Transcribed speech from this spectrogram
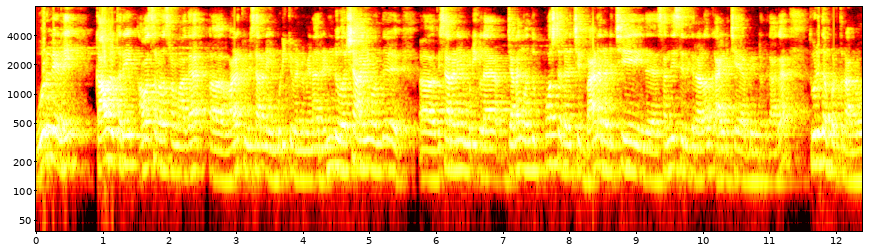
ஒருவேளை காவல்துறை அவசர அவசரமாக வழக்கு விசாரணையை முடிக்க வேண்டும். ஏன்னா ரெண்டு வருஷம் ஆகியும் வந்து அஹ், விசாரணையை முடிக்கல. ஜனங்க வந்து போஸ்டர் அடிச்சு பேனர் அடிச்சு இதை சந்திச்சிருக்கிற அளவுக்கு ஆயிடுச்சே அப்படின்றதுக்காக துரிதப்படுத்துறாங்களோ?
